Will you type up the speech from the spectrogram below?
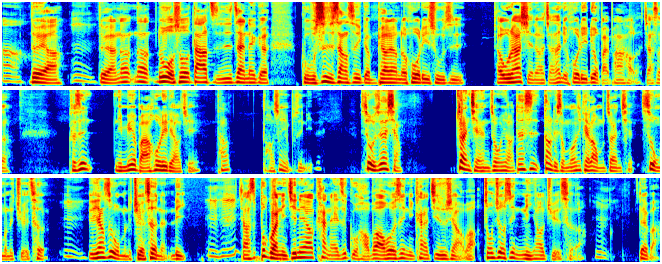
嗯，对啊，嗯，对啊。那那如果说大家只是在那个股市上是一个很漂亮的获利数字，啊，无论他写的话，假设你获利六百趴好了，假设，可是你没有把它获利了结，它好像也不是你的。所以我就在想，赚钱很重要，但是到底什么东西可以让我们赚钱？是我们的决策，嗯，一样是我们的决策能力，嗯哼。假设不管你今天要看哪一只股好不好，或者是你看技术线好不好，终究是你要决策啊，嗯，对吧？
